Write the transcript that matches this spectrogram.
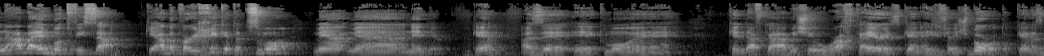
לאבא אין בו תפיסה, כי אבא כבר הרחיק את עצמו מה, מהנדר, כן? אז זה אה, כמו, אה, כן, דווקא מי שהוא רך כארז, כן, אי אפשר לשבור אותו, כן? אז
